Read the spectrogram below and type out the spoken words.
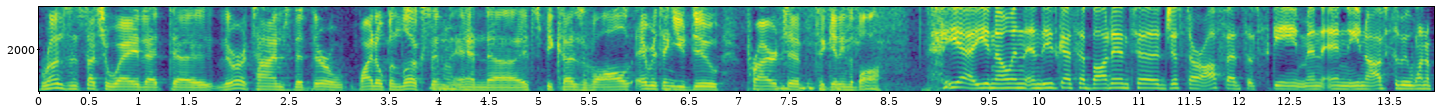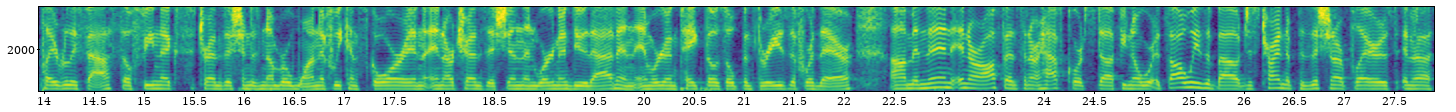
runs in such a way that uh, there are times that there are wide open looks, and mm-hmm. and uh, it's because of all everything you do prior to to getting the ball. Yeah, you know, and, and these guys have bought into just our offensive scheme. And, and you know, obviously we want to play really fast. So Phoenix transition is number one. If we can score in, in our transition, then we're going to do that. And, and we're going to take those open threes if we're there. Um, and then in our offense and our half court stuff, you know, it's always about just trying to position our players in a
